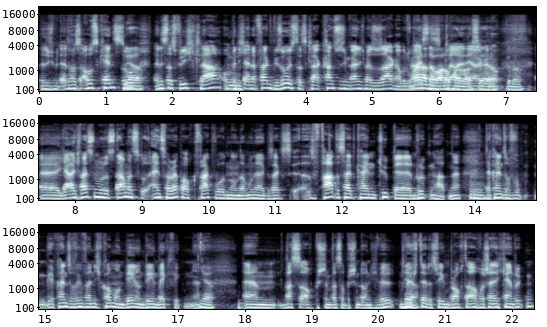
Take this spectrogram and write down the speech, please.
Wenn du dich mit etwas auskennst, so, dann ist das für dich klar. Und wenn dich einer fragt, wieso ist das klar, kannst du es ihm gar nicht mehr so sagen, aber du weißt, da das ist klar. was, ja, ja, genau. genau. Äh, ja, ich weiß nur, dass damals ein, zwei Rapper auch gefragt wurden und da wurde ja gesagt, also Fahrt ist halt kein Typ, der einen Rücken hat, ne? Mhm. Der kann jetzt auf, der kann jetzt auf jeden Fall nicht kommen und den und den wegficken, ne? Ja. Ähm, was er auch bestimmt, was er bestimmt auch nicht will, Ja. möchte, deswegen braucht er auch wahrscheinlich keinen Rücken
